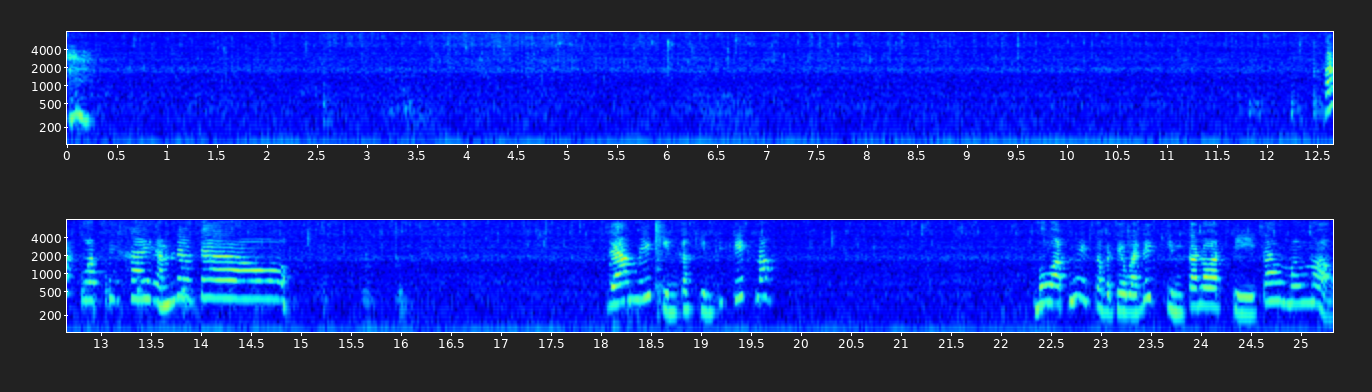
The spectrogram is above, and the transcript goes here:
พัดบัวใส่ไข่หำเร็วเจ้ายามนี้กินก็กินติ๊กๆเนาะบวบนี่ก็ปัจจุบันได้กินตลอดปีเจ้าเมืองนอก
